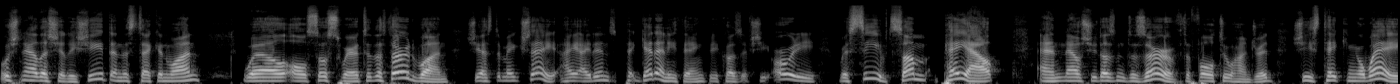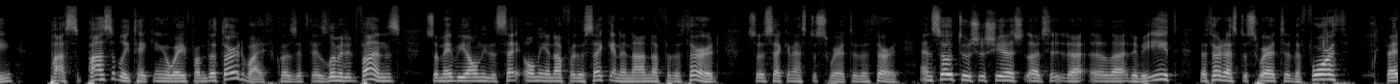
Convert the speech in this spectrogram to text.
Ushnela shilishit, and the second one, will also swear to the third one. She has to make say, hey, I didn't get anything because if she already received some payout and now she doesn't deserve the full 200, she's taking away poss- possibly taking away from the third wife because if there's limited funds, so maybe only the se- only enough for the second and not enough for the third, so the second has to swear to the third, and so to shishia the third has to swear to the fourth. But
